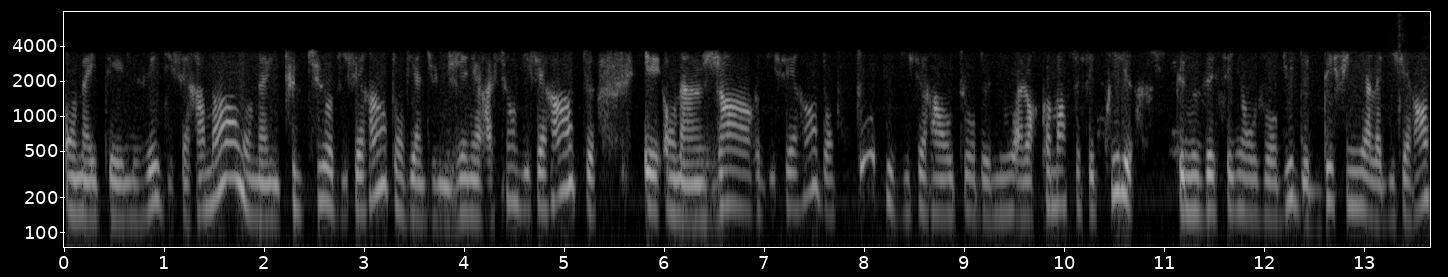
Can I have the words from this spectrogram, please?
On a été élevé différemment, on a une culture différente, on vient d'une génération différente et on a un genre différent. Donc, tout est différent autour de nous. Alors, comment se fait-il que nous essayons aujourd'hui de définir la différence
